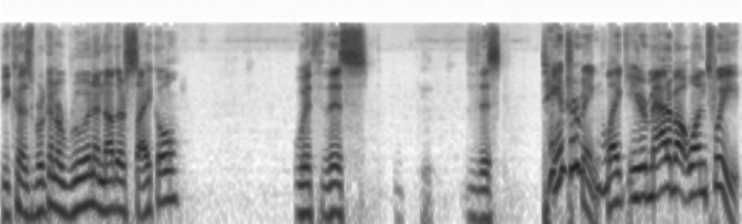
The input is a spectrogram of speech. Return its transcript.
because we're going to ruin another cycle with this this tantruming. Like you're mad about one tweet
